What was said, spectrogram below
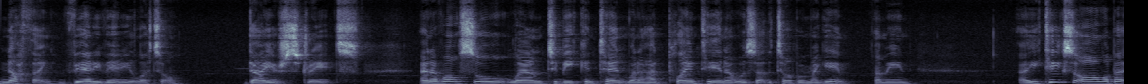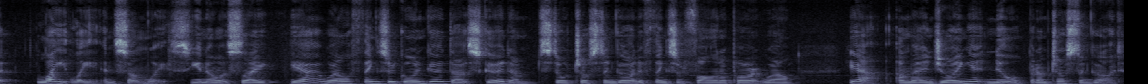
nothing, very, very little, dire straits. And I've also learned to be content when I had plenty and I was at the top of my game. I mean, uh, he takes it all a bit lightly in some ways. You know, it's like, yeah, well, if things are going good, that's good. I'm still trusting God. If things are falling apart, well, yeah, am I enjoying it? No, but I'm trusting God.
